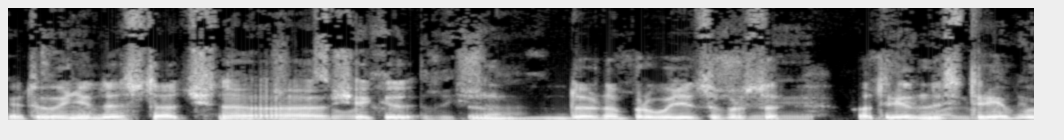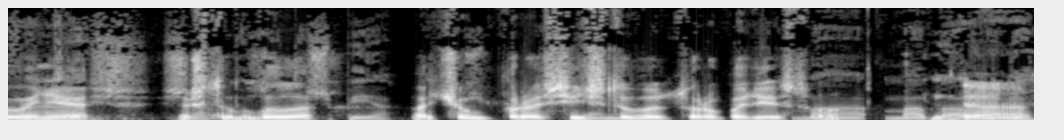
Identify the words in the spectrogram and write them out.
этого недостаточно. А человеке должна пробудиться просто потребность, требования, чтобы было о чем просить, чтобы Тора подействовала. Да.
